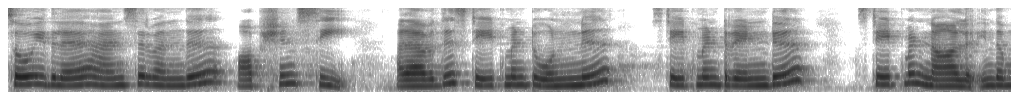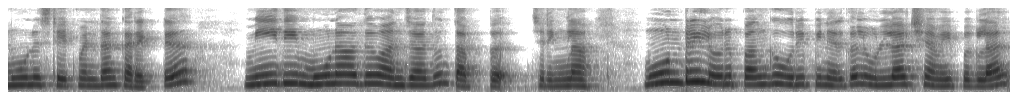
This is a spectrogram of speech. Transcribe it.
ஸோ இதில் ஆன்சர் வந்து ஆப்ஷன் சி அதாவது ஸ்டேட்மெண்ட் ஒன்று ஸ்டேட்மெண்ட் ரெண்டு ஸ்டேட்மெண்ட் நாலு. இந்த மூணு ஸ்டேட்மெண்ட் தான் கரெக்டு மீதி மூணாவதும் அஞ்சாவதும் தப்பு. சரிங்களா? மூன்றில் ஒரு பங்கு உறுப்பினர்கள் உள்ளாட்சி அமைப்புகளால்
